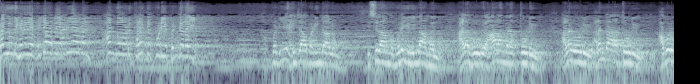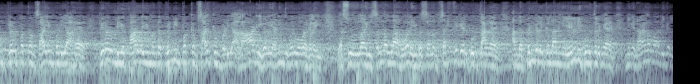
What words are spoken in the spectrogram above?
கல்லூரிகளிலே ஹிஜாபை அணியாமல் ஆண்களோடு கலக்கக்கூடிய பெண்களை அப்படியே ஹிஜாப் அணிந்தாலும் இஸ்லாம் முறையில் இல்லாமல் அழகோடு ஆலங்கனத்தோடு அழகோடு அலங்காரத்தோடு அவரும் பிறர் பக்கம் சாயும்படியாக பிறருடைய பார்வையும் அந்த பெண்ணின் பக்கம் சாய்க்கும்படியாக ஆடைகளை அணிந்து வருபவர்களை யசூல்லாஹி ஸல்லல்லாஹு அலஹி வசல்லம் சர்டிபிகேட் கொடுத்தாங்க. அந்த பெண்களுக்கெல்லாம் நீங்க எழுதி கொடுத்துருங்க. நீங்க நரகவாதிகள்.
